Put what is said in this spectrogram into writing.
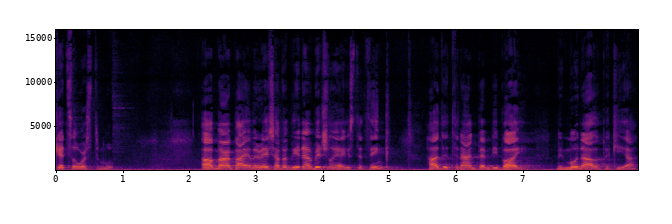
gets the horse to move. Originally, I used to think Haditran Ben Biboy Mimuna al Pekia.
